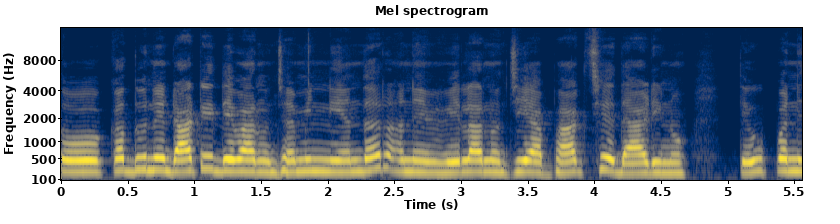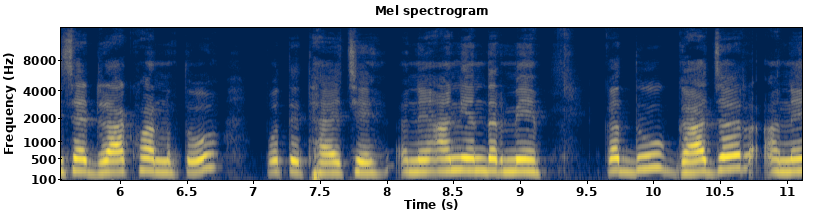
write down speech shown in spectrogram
તો કદ્દુને દાટી દેવાનું જમીનની અંદર અને વેલાનો જે આ ભાગ છે દાળીનો તે ઉપરની સાઈડ રાખવાનું તો પોતે થાય છે. અને આની અંદર મેં કદ્દુ ગાજર અને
